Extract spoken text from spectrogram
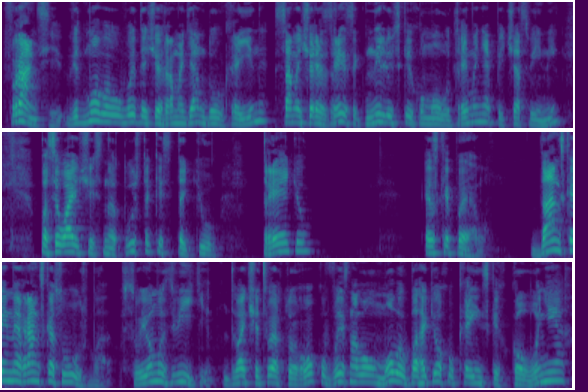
Франції відмовили у видачі громадян до України саме через ризик нелюдських умов утримання під час війни, посилаючись на ту ж таки статтю 3 СКПЛ. Данська іммігрантська служба в своєму звіті 24 року визнала умови в багатьох українських колоніях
